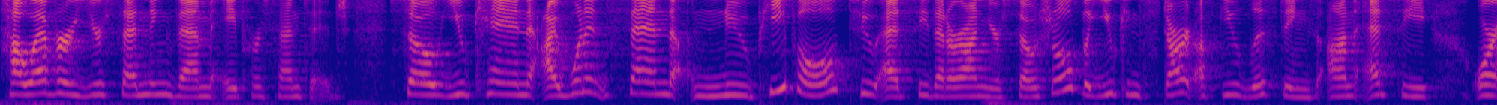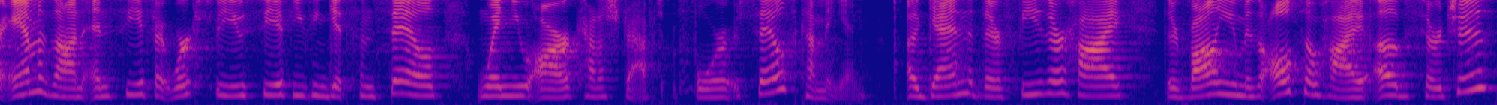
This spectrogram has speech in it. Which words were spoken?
However, you're sending them a percentage. So you can, I wouldn't send new people to Etsy that are on your social, but you can start a few listings on Etsy or Amazon and see if it works for you, see if you can get some sales when you are kind of strapped for sales coming in. Again, their fees are high, their volume is also high of searches.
